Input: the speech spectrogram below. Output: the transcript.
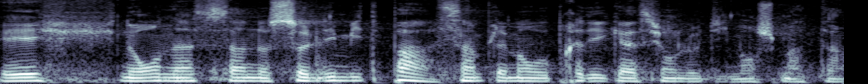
Et non, ça ne se limite pas simplement aux prédications le dimanche matin.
